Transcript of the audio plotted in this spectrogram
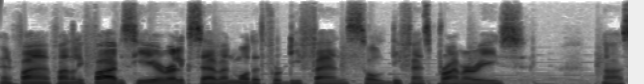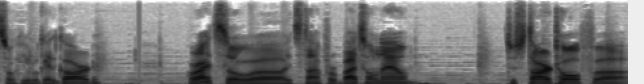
And fi finally 5 is here. Relic 7 modded for defense. All defense primaries. Uh, so he will get guard. Alright so uh, it's time for battle now. To start off uh,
